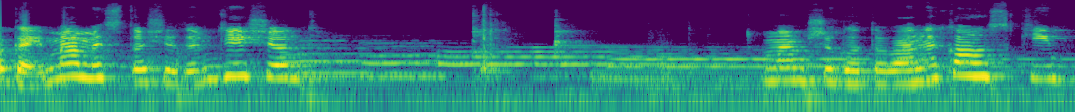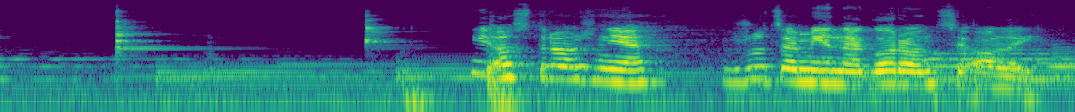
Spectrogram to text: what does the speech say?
Ok, mamy 170. Mam przygotowane kąski. I ostrożnie wrzucam je na gorący olej.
